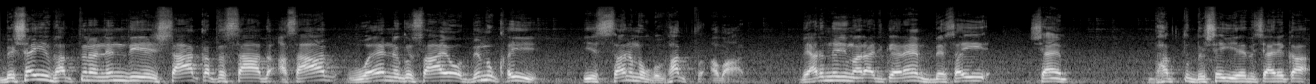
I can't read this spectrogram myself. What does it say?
विषय भक्त न निंदिए साकत साध असाध वह विमुख विमुखई, ये सन्मुख भक्त अबाद बिहारिंद्र जी महाराज कह रहे हैं, विषयी चाहे भक्त विषयी है बेचारे का,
